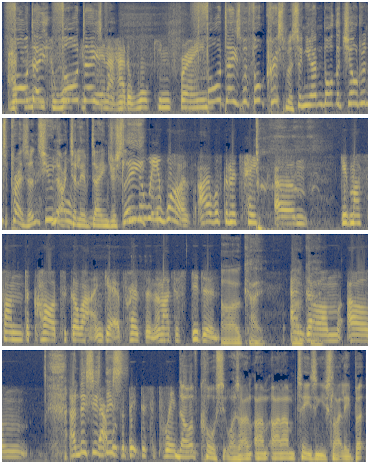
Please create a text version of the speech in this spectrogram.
Four days. Four days. I had a walking frame. Four days before Christmas, and you hadn't bought the children's presents. You like to live dangerously. You know what it was? I was going to take, um, give my son the card to go out and get a present, and I just didn't. Okay. and um, um, and this is that this was a bit disappointing. No, of course it was. I'm, I'm, I'm teasing you slightly, but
